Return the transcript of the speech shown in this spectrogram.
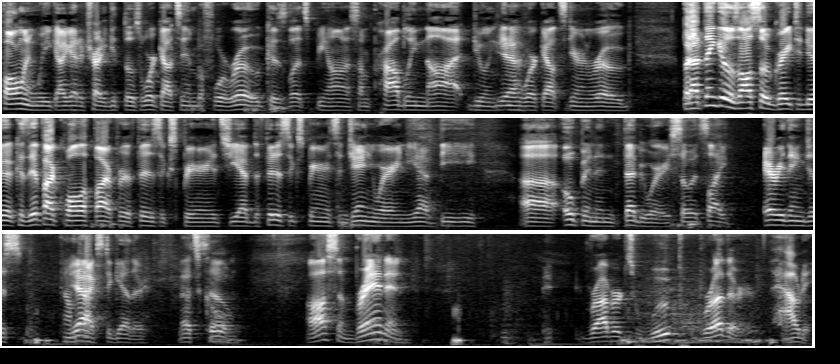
following week, I got to try to get those workouts in before Rogue because let's be honest, I'm probably not doing Yeah. any workouts during Rogue. But I think it was also great to do it because if I qualify for the fittest experience, you have the fittest experience in January, and you have the uh, Open in February. So it's like everything just compacts together. That's So- cool. Awesome. Brandon. Robert's Whoop brother. Howdy.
